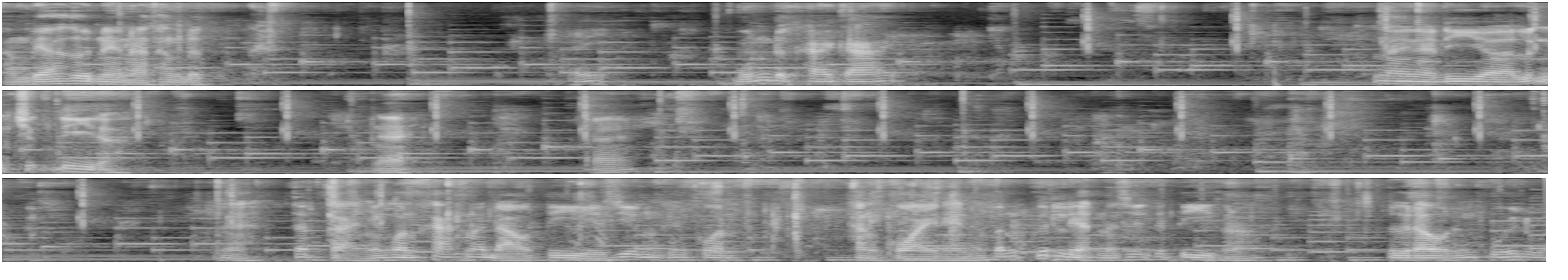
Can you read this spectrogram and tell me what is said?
Thằng bé hơn này là thằng đực bốn được hai cái. Này là đi uh, lững chững đi rồi. Này đấy. Này, tất cả những con khác nó đảo tì riêng cái con thằng còi này nó vẫn quyết liệt nó giữ cái tì của nó. Từ đầu đến cuối luôn.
